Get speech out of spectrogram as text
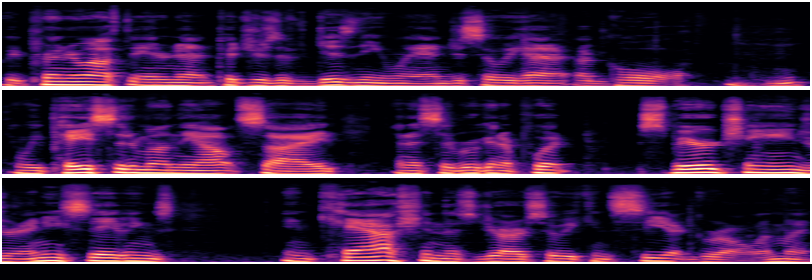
we printed them off the internet, pictures of Disneyland, just so we had a goal. Mm-hmm. And we pasted them on the outside. And I said we're going to put spare change or any savings in cash in this jar so we can see it grow. And my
